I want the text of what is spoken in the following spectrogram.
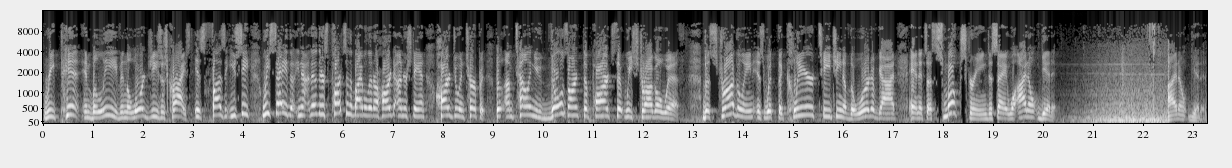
repent and believe in the Lord Jesus Christ is fuzzy? You see, we say that you know there's parts of the Bible that are hard to understand, hard to interpret. But I'm telling you, those aren't the parts that we struggle with. The struggling is with the clear teaching of the Word of God, and it's a smokescreen to say, "Well, I don't get it. I don't get it."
